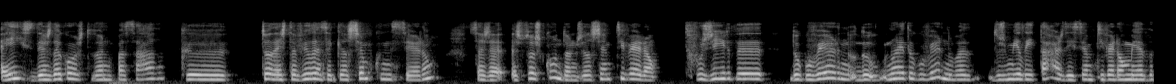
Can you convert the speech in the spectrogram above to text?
é isso, desde agosto do ano passado, que toda esta violência que eles sempre conheceram, ou seja, as pessoas contam-nos, eles sempre tiveram de fugir de, do governo, do, não é do governo, dos militares, e sempre tiveram medo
